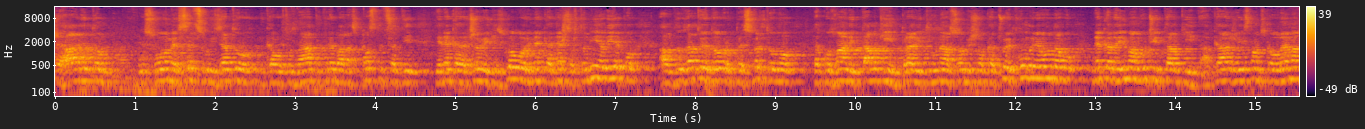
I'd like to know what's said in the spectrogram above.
šehadetom, u svome srcu i zato, kao što znate, treba nas posticati jer nekada čovjek izgovori nekad nešto što nije lijepo, ali zato je dobro presmrtovno takozvani talkin praviti u nas obično. Kad čovjek umre, onda mu nekada ima učiti talkin, a kaže islamska ulema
